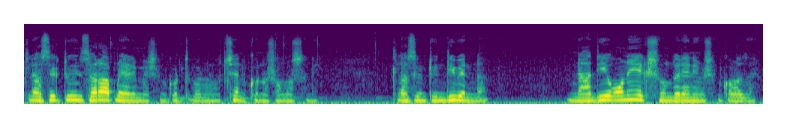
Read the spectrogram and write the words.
ক্লাসিক টুইন ছাড়া আপনি অ্যানিমেশন করতে পারবেন, বুঝছেন? কোনো সমস্যা নেই। ক্লাসিক টুইন দিবেন না। না দিয়ে অনেক সুন্দর অ্যানিমেশন করা যায়।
